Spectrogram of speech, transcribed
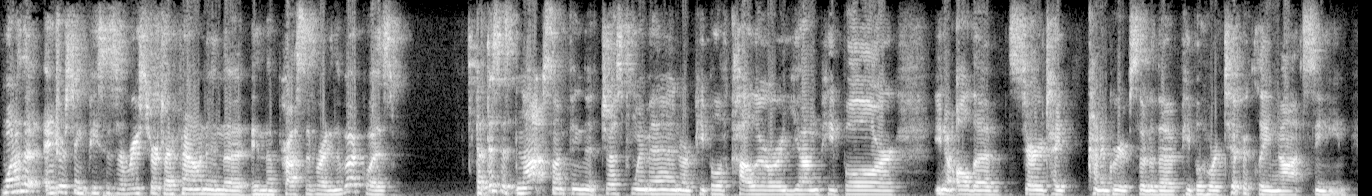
One of the interesting pieces of research i found in the in the process of writing the book was but this is not something that just women or people of color or young people or you know all the stereotype kind of groups that are the people who are typically not seen.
